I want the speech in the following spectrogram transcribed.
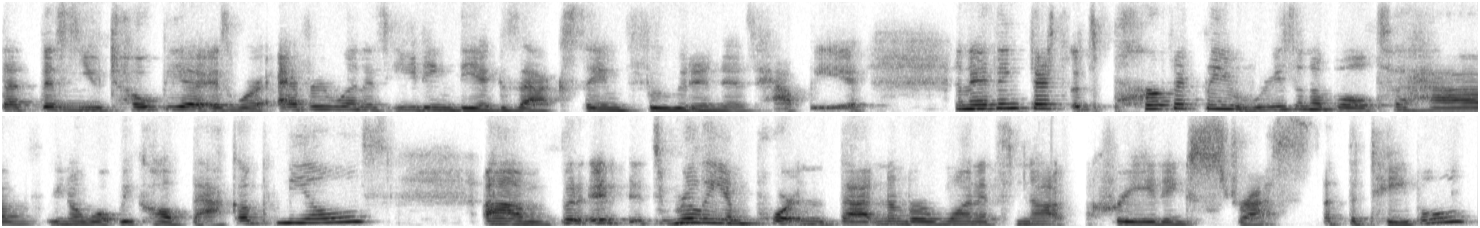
that this mm. utopia is where everyone is eating the exact same food and is happy. And I think there's, it's perfectly reasonable to have, you know, what we call backup meals um, but it, it's really important that number one, it's not creating stress at the table.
